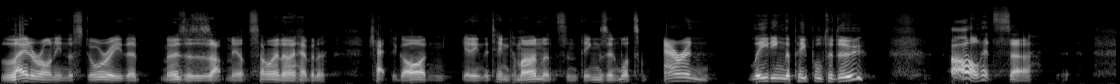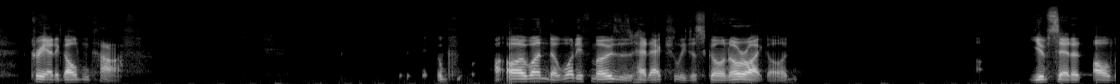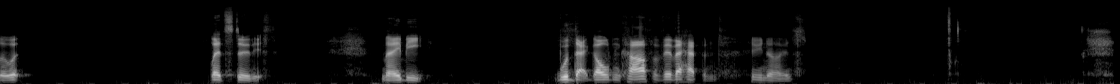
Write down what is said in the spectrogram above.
Later on in the story, that Moses is up Mount Sinai having a chat to God and getting the Ten Commandments and things. And what's Aaron leading the people to do? Oh, let's uh, create a golden calf. I wonder, what if Moses had actually just gone, All right, God, you've said it, I'll do it. Let's do this. Maybe, would that golden calf have ever happened? Who knows?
